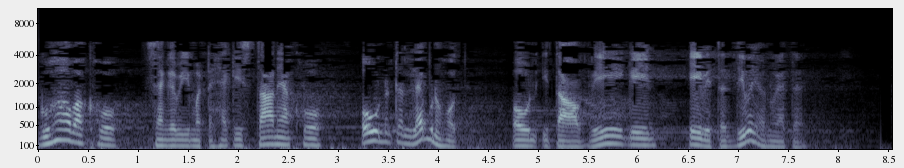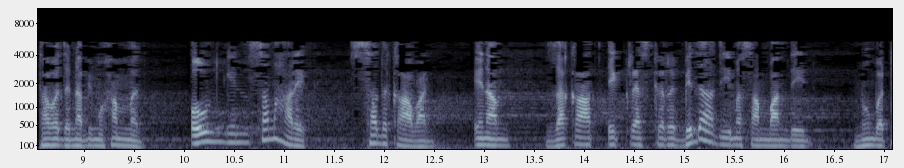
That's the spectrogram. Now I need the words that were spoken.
ගුහාවක් හෝ සැඟවීමට හැකි ස්ථානයක් හෝ ඔවුන්ට ලැබුණහොත් ඔවුන් ඊතා වේගයෙන් ඒ වෙත දිව යනු ඇත. තවද නබි මුහම්මද් ඔවුන්ගෙන් සමහරෙක් සදකාවන් එනම් zakat එක් රැස් කර බෙදා දීම සම්බන්ධයෙන් නුඹට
